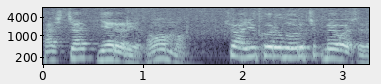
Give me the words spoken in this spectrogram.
kaçacak yer arıyor tamam mı? Şu an yukarı doğru çıkmaya başladı.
